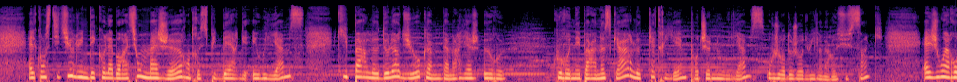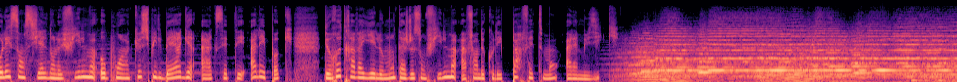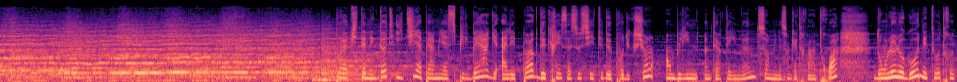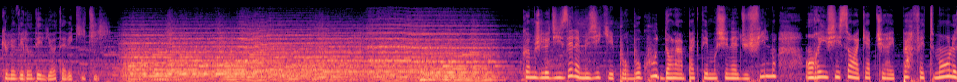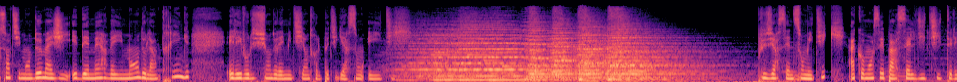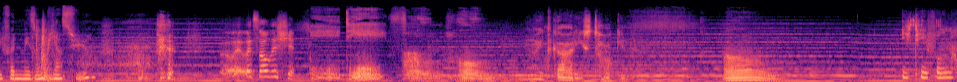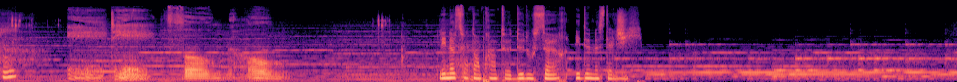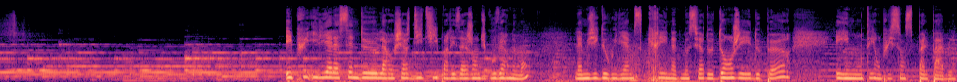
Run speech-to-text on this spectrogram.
elle constitue l'une des collaborations majeures entre Spielberg et Williams, qui parlent de leur duo comme d'un mariage heureux. Couronné par un Oscar, le quatrième pour John Williams, au jour d'aujourd'hui il en a reçu cinq, elle joue un rôle essentiel dans le film au point que Spielberg a accepté à l'époque de retravailler le montage de son film afin de coller parfaitement à la musique. Pour la petite anecdote, E.T. a permis à Spielberg à l'époque de créer sa société de production Amblin Entertainment en 1983, dont le logo n'est autre que le vélo d'Eliott avec E.T. Comme je le disais, la musique est pour beaucoup dans l'impact émotionnel du film, en réussissant à capturer parfaitement le sentiment de magie et d'émerveillement de l'intrigue et l'évolution de l'amitié entre le petit garçon et E.T. Plusieurs scènes sont mythiques, à commencer par celle d'E.T. téléphone maison, bien sûr. What's all this shit? E.T. phone home. Oh my god, he's talking. Oh. E.T. phone home? Les notes sont empreintes de douceur et de nostalgie. Et puis il y a la scène de la recherche d'E.T. par les agents du gouvernement. La musique de Williams crée une atmosphère de danger et de peur et une montée en puissance palpable.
